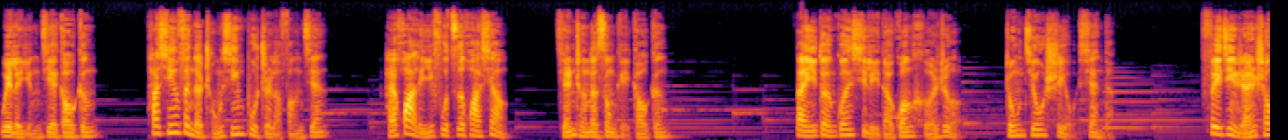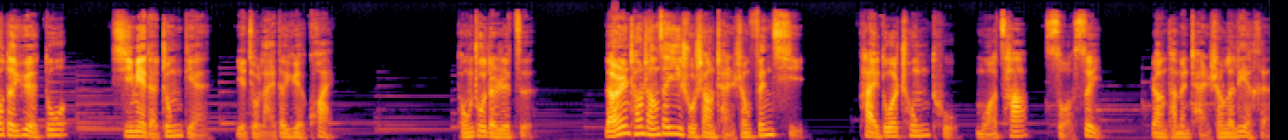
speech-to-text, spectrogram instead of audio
为了迎接高更，他兴奋地重新布置了房间，还画了一幅自画像，虔诚地送给高更。但一段关系里的光和热，终究是有限的，费劲燃烧的越多，熄灭的终点也就来得越快。同住的日子，两人常常在艺术上产生分歧，太多冲突、摩擦、琐碎，让他们产生了裂痕。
